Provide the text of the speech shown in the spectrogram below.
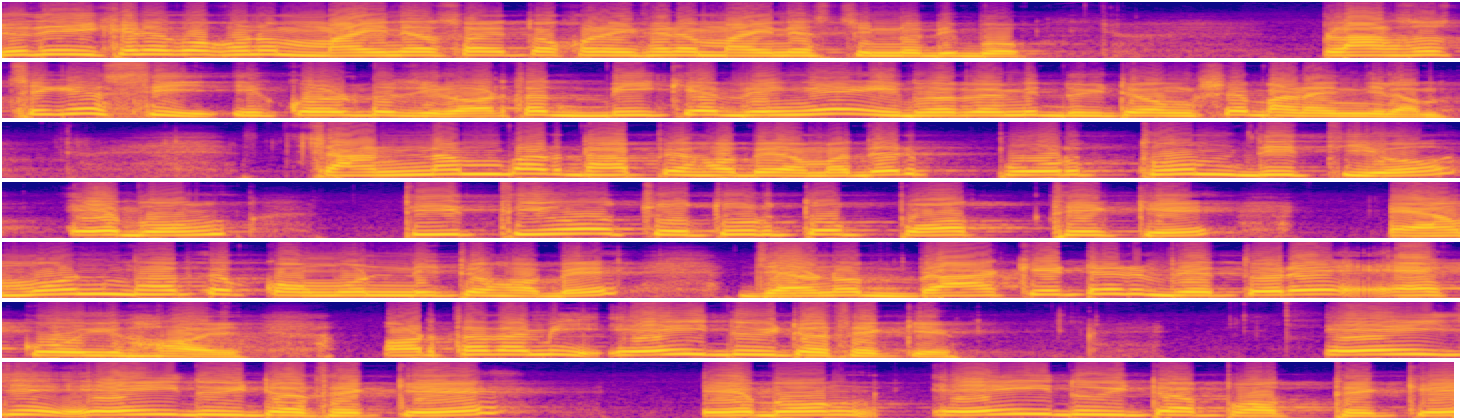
যদি এখানে কখনো মাইনাস হয়, তখন এখানে মাইনাস চিহ্ন দিব। প্লাস হচ্ছে গিয়ে সি ইকুয়াল টু জিরো অর্থাৎ বি কে ভেঙে এইভাবে আমি দুইটা অংশে বানাই নিলাম। চার নাম্বার ধাপে হবে আমাদের প্রথম, দ্বিতীয় এবং তৃতীয়, চতুর্থ পদ থেকে এমনভাবে কমন নিতে হবে যেন ব্র্যাকেটের ভেতরে একই হয়। অর্থাৎ আমি এই দুইটা থেকে এই যে এই দুইটা থেকে এবং এই দুইটা পদ থেকে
